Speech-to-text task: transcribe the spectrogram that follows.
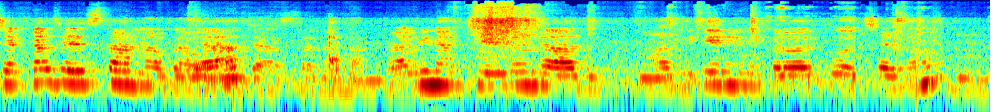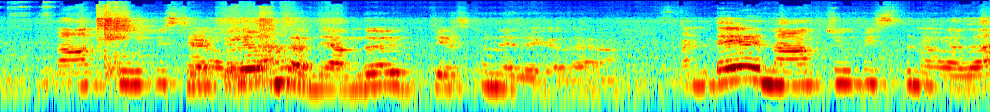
చక్కా చేస్తా అన్నావు కదా? అవి నాకు చేయడం రాదు. అందుకే నేను ఇక్కడ వరకు వచ్చాను. నాకు ఉంటుంది అందరూ చేసుకునేదే కదా? అంటే నాకు చూపిస్తున్నావు కదా.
